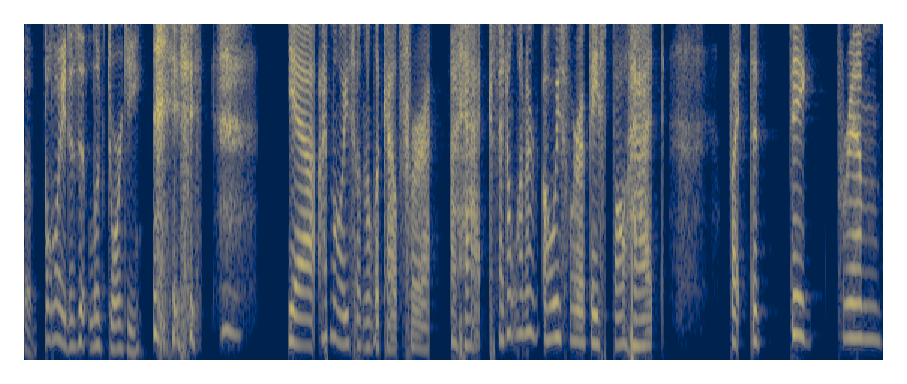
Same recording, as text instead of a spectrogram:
But boy, does it look dorky. yeah, I'm always on the lookout for a, hat because I don't want to always wear a baseball hat. But the big brim,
